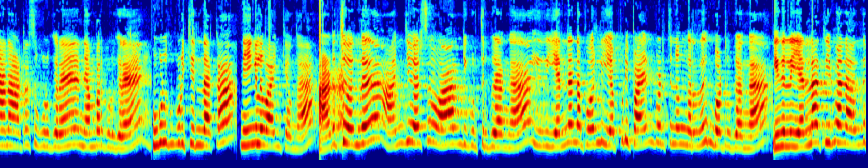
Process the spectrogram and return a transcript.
நான் அட்ரஸ் கொடுக்குறேன் நம்பர் கொடுக்குறேன். உங்களுக்கு பிடிச்சிருந்தாக்கா நீங்களும் வாங்கிக்கோங்க. அடுத்து வந்து அஞ்சு வருஷம் வாரண்டி கொடுத்துருக்குறாங்க இது என்னென்ன பொருள் எப்படி பயன்படுத்தணுங்கிறது போட்டிருக்காங்க. இதில் எல்லாத்தையுமே நான் வந்து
